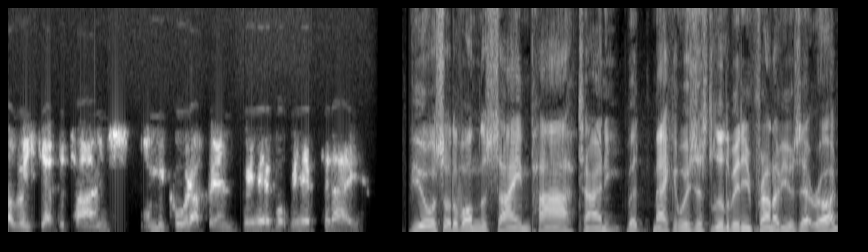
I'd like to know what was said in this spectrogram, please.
I reached out to Tones, and we caught up, and we have what we have today. You're sort of on the same path, Tony, but Macca was just a little bit in front of you. Is that right?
